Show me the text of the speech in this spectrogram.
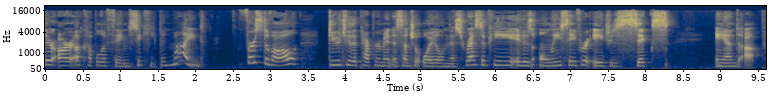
there are a couple of things to keep in mind. First of all, due to the peppermint essential oil in this recipe, it is only safe for ages 6 and up.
